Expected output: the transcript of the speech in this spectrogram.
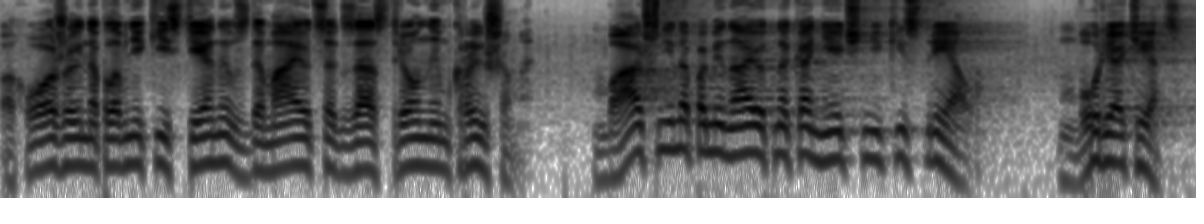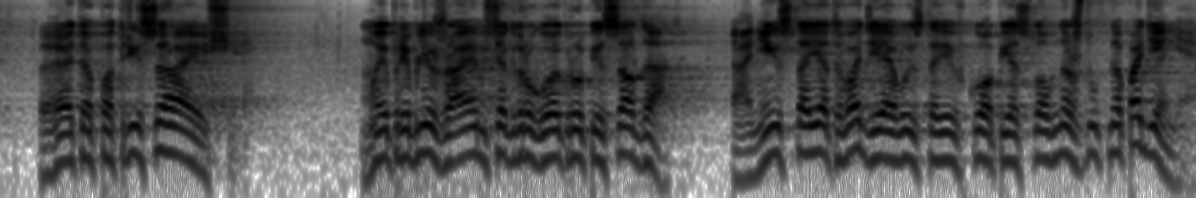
Похожие на плавники стены вздымаются к заостренным крышам. Башни напоминают наконечники стрел. Буря отец, это потрясающе! Мы приближаемся к другой группе солдат. Они стоят в воде, выставив копья, словно ждут нападения.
